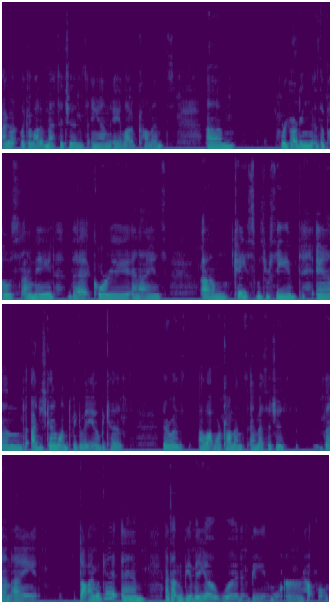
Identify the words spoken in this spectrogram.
I got like a lot of messages and a lot of comments um, regarding the post I made that Corey and I's um, case was received, and I just kind of wanted to make a video because there was a lot more comments and messages than I thought I would get, and I thought maybe a video would be more helpful.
